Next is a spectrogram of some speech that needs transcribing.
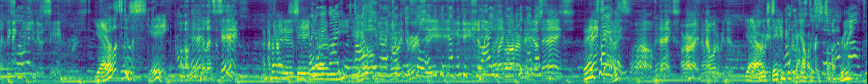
I think we should do escape first. Yeah, let's do escape. Okay, let's escape. I'm trying to escape By the way, whatever guys, we we're need to. We not in our houses, so any diversity. kidnappers who should try leave to a like go on our kidnap videos. us. Thanks. Thanks, Try again. guys. Wow, thanks. All right, now what do we do? Yeah, are we escaping? Why Because we don't got you press just this say button. out Green? loud to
